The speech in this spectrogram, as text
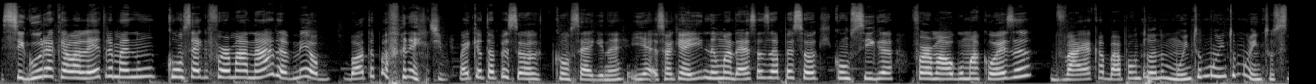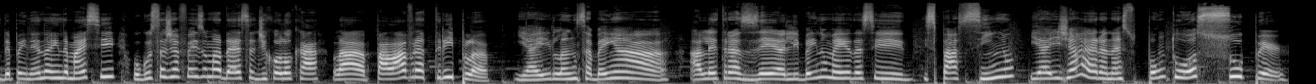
segura aquela letra, mas não consegue formar nada. Meu, bota pra frente. Vai que outra pessoa consegue, né? E, é- só que aí, numa dessas, a pessoa que consiga formar alguma coisa vai acabar pontuando muito, muito, muito. Se dependendo ainda mais se o Gusta já fez uma dessa de colocar lá palavra tripla. E aí lança bem a, a letra Z ali, bem no meio desse espacinho. E aí já era, né? Pontuou super.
